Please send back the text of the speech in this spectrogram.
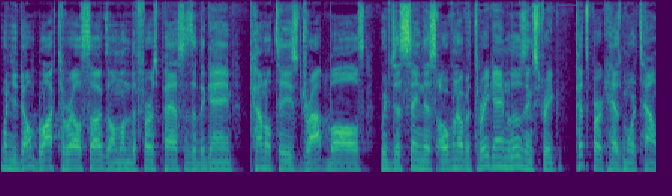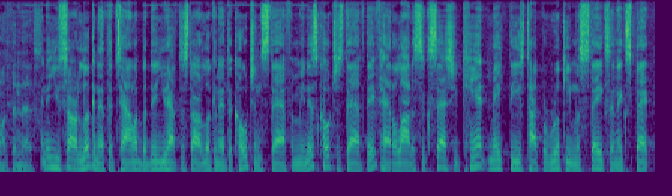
when you don't block Terrell Suggs on one of the first passes of the game, penalties, drop balls, we've just seen this over and over. Three game losing streak. Pittsburgh has more talent than this. And then you start looking at the talent, but then you have to start looking at the coaching staff. I mean, this coaching staff, they've had a lot of success. You can't make these type of rookie mistakes and expect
